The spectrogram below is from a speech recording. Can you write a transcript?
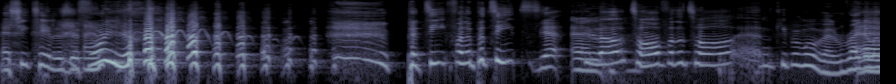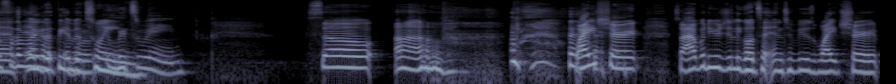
and she tailors it for you. Petite for the petites, Yeah, and you know, tall for the tall, and keep it moving. Regular for the in regular be- in people. between. In between. So, um, white shirt. So I would usually go to interviews, white shirt,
